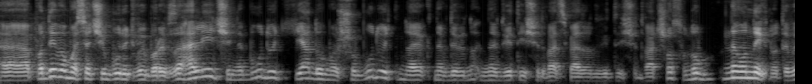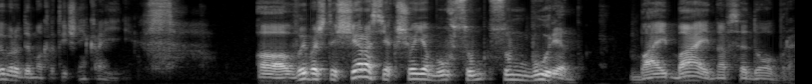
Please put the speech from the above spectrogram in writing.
Е, Подивимося, чи будуть вибори взагалі, чи не будуть. Я думаю, що будуть, ну, як не в 90 не в 2025-2026, ну не уникнути виборів в демократичній країні. Вибачте ще раз, якщо я був сум, сумбурен. Бай-бай, на все добре.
